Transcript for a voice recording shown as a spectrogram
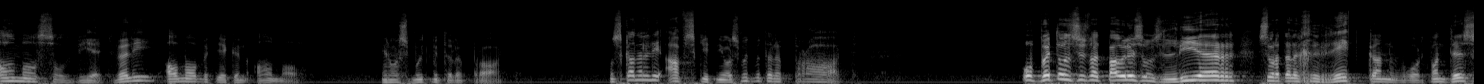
almal sal weet. Wil hy? Almal beteken almal. En ons moet met hulle praat. Ons kan hulle nie afskiet nie. Ons moet met hulle praat. Of bid ons soos wat Paulus ons leer sodat hulle gered kan word, want dis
